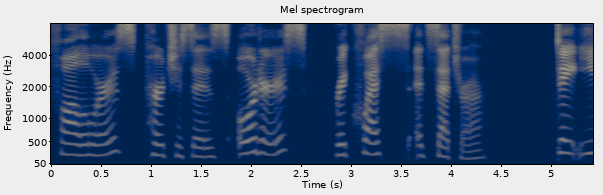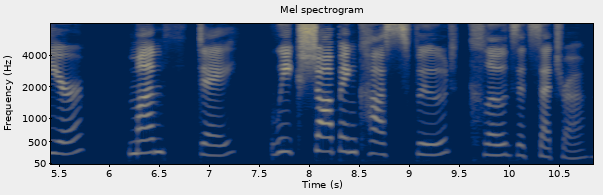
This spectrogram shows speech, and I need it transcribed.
followers, purchases, orders, requests, etc date year, month, day, week shopping costs food, clothes, etc.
